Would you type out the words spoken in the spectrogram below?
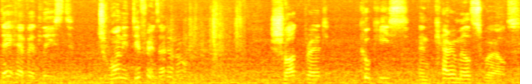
they have at least 20 difference. I don't know. Shortbread, cookies, and caramel swirls.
